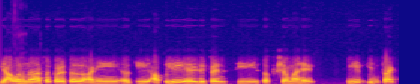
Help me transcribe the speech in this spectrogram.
यावरनं असं कळतं आणि की आपली एअर डिफेन्स ही सक्षम आहे. ही इनफॅक्ट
